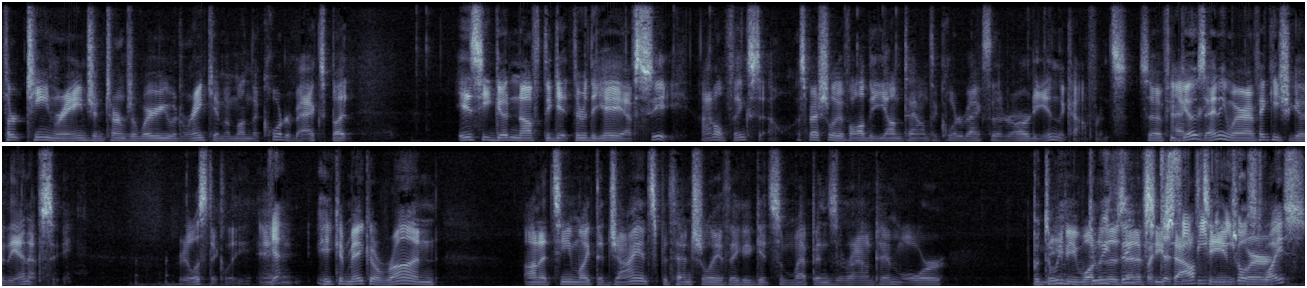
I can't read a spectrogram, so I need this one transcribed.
13 range in terms of where you would rank him among the quarterbacks, but is he good enough to get through the AFC? I don't think so, especially with all the young, talented quarterbacks that are already in the conference. So if he I goes agree. anywhere, I think he should go to the NFC, realistically. And Yeah. he could make a run on a team like the Giants potentially if they could get some weapons around him, or But do we- maybe do one we of those think- NFC does South he beat the teams Eagles where twice?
